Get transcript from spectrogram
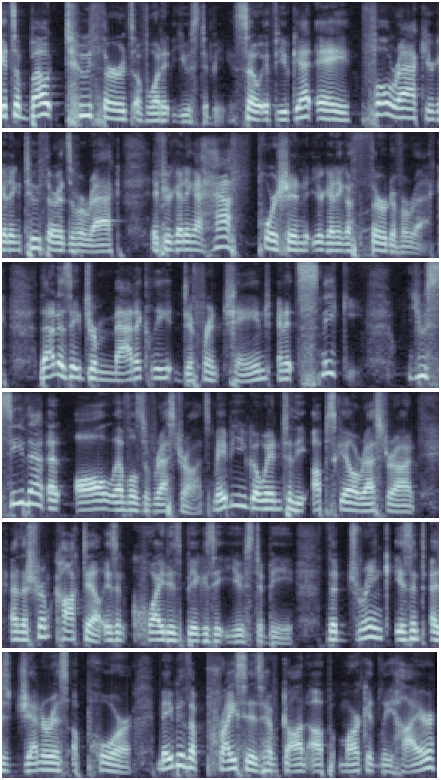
It's about two thirds of what it used to be. So if you get a full rack, you're getting two thirds of a rack. If you're getting a half portion, you're getting a third of a rack. That is a dramatically different change, and it's sneaky you see that at all levels of restaurants. Maybe you go into the upscale restaurant and the shrimp cocktail isn't quite as big as it used to be. The drink isn't as generous a pour. Maybe the prices have gone up markedly higher.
